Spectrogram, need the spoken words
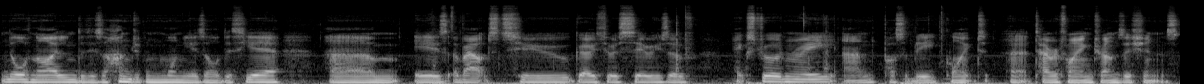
Northern Ireland, that is 101 years old this year, um, is about to go through a series of extraordinary and possibly quite uh, terrifying transitions.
